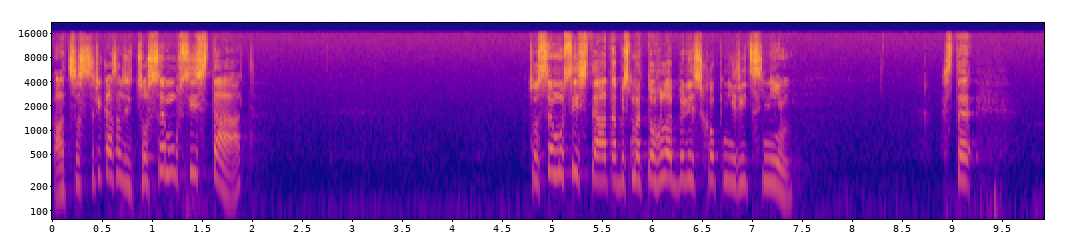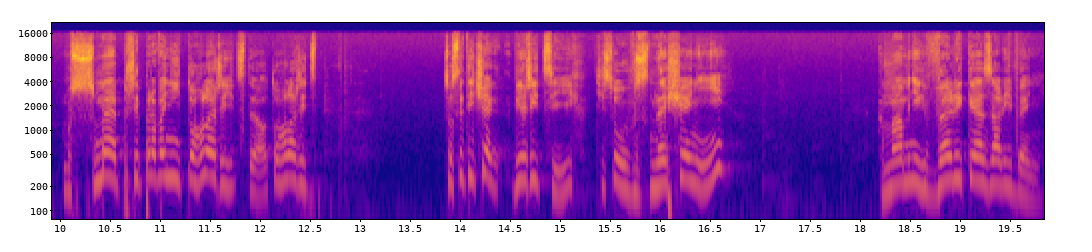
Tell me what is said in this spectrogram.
Ale co se říká, co se musí stát, co se musí stát, aby jsme tohle byli schopni říct s ním? Jste, jsme připraveni tohle říct, jo, tohle říct. Co se týče věřících, ti jsou vznešení a mám v nich veliké zalíbení.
